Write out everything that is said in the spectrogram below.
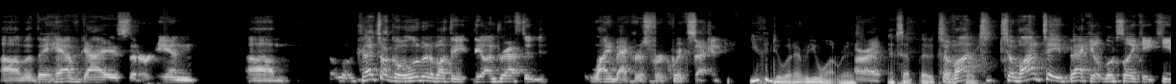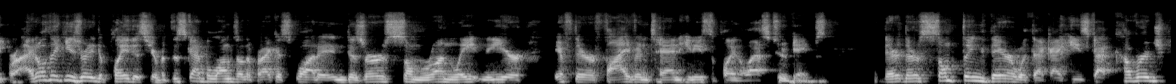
Um, they have guys that are in. Um, can I talk a little bit about the the undrafted linebackers for a quick second? You can do whatever you want, Riz. All right. Except, except Tavante Beckett looks like a keeper. I don't think he's ready to play this year, but this guy belongs on the practice squad and deserves some run late in the year. If they're five and ten, he needs to play in the last two games. There, there's something there with that guy. He's got coverage,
